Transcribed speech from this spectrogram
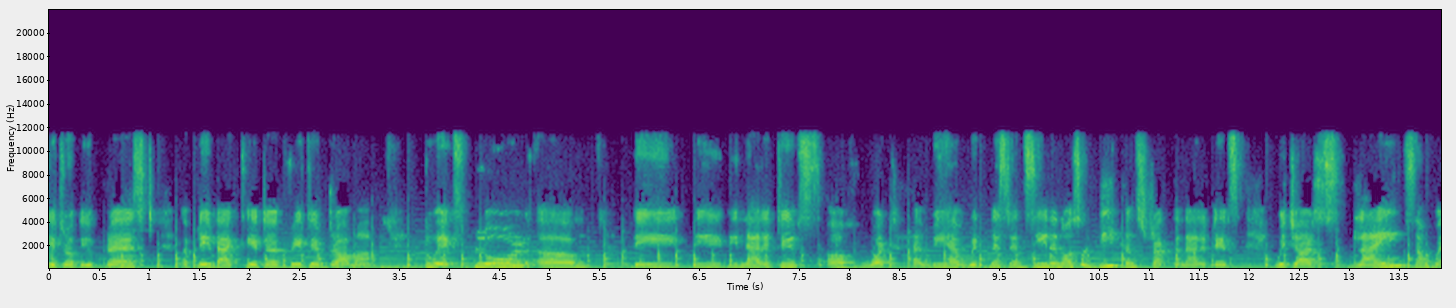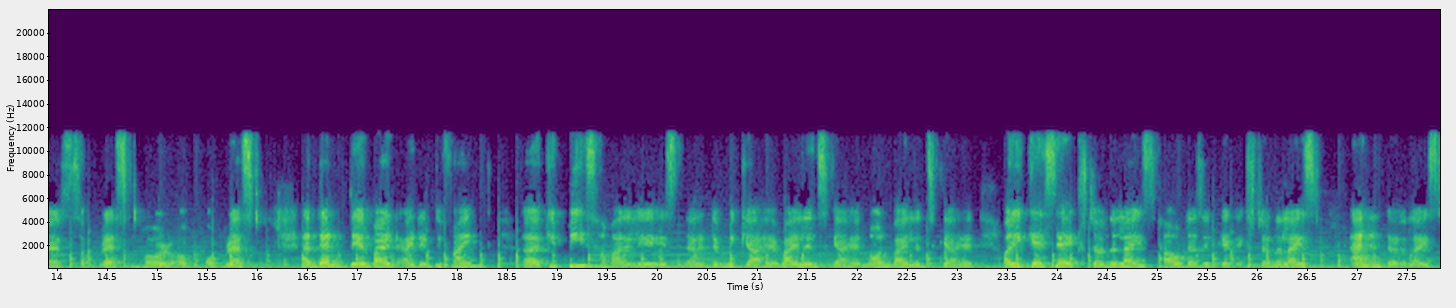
theatre of the playback theatre creative drama to explore the, the, the narratives of what we have witnessed and seen and also deconstruct the narratives which are lying somewhere suppressed or oppressed and then thereby identifying uh, कि पीस हमारे लिए इस नैरेटिव में क्या है वायलेंस क्या है नॉन वायलेंस क्या है और ये कैसे एक्सटर्नलाइज हाउ डज इट गेट एक्सटर्नलाइज एंड इंटरनलाइज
